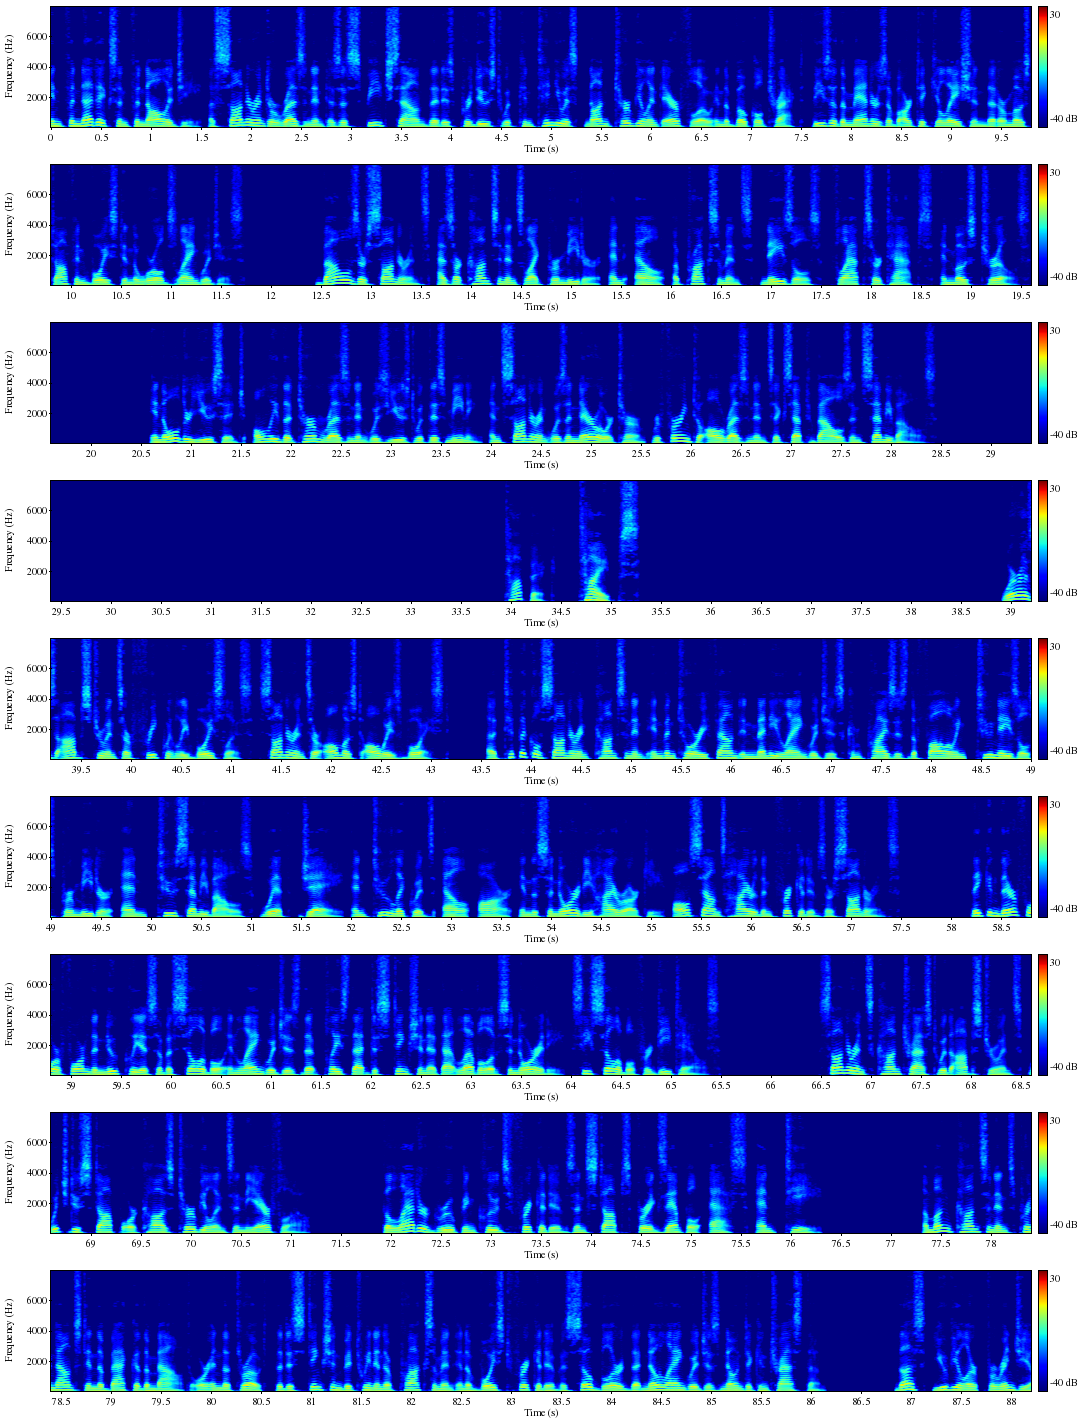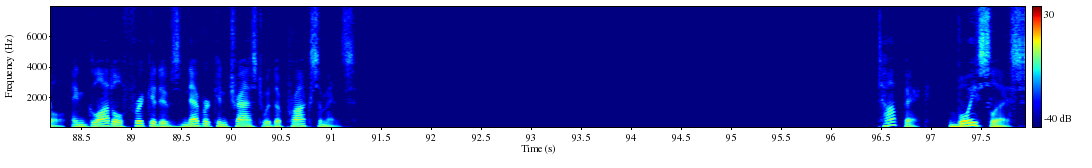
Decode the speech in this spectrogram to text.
In phonetics and phonology, a sonorant or resonant is a speech sound that is produced with continuous, non-turbulent airflow in the vocal tract. These are the manners of articulation that are most often voiced in the world's languages. Vowels are sonorants, as are consonants like per meter, and, l, approximants, nasals, flaps or taps, and most trills. In older usage, only the term resonant was used with this meaning, and sonorant was a narrower term, referring to all resonants except vowels and semivowels. Topic: Types. Whereas obstruents are frequently voiceless, sonorants are almost always voiced. A typical sonorant consonant inventory found in many languages comprises the following, two nasals per meter, n, two semivowels, with, j, and two liquids, l, r. In the sonority hierarchy, all sounds higher than fricatives are sonorants. They can therefore form the nucleus of a syllable in languages that place that distinction at that level of sonority. See syllable for details. Sonorants contrast with obstruents, which do stop or cause turbulence in the airflow. The latter group includes fricatives and stops for example, s, and, t. Among consonants pronounced in the back of the mouth or in the throat, the distinction between an approximant and a voiced fricative is so blurred that no language is known to contrast them. Thus, uvular, pharyngeal, and glottal fricatives never contrast with approximants. Voiceless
